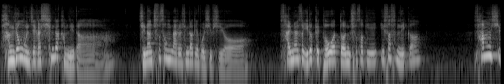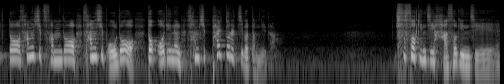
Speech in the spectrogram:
환경 문제가 심각합니다. 지난 추석날을 생각해 보십시오. 살면서 이렇게 더웠던 추석이 있었습니까? 30도, 33도, 35도, 또 어디는 38도를 찍었답니다. 추석인지 하석인지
